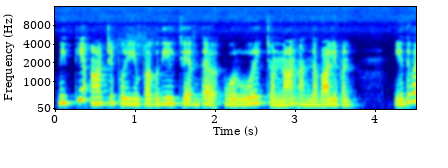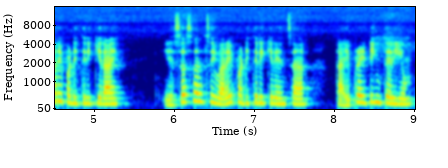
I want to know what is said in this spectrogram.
நித்திய ஆட்சி புரியும் பகுதியைச் சேர்ந்த ஓர் ஊரைச் சொன்னான் அந்த வாலிபன். எதுவரை படித்திருக்கிறாய்? எஸ்எஸ்எல்சி வரை படித்திருக்கிறேன் சார். டைப்ரைட்டிங் தெரியும்.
